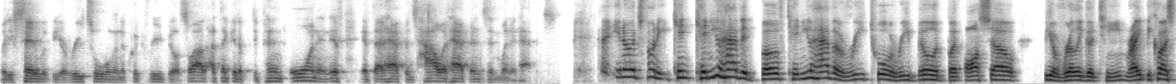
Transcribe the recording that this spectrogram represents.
but he said it would be a retool and a quick rebuild. So I, I think it depends on and if if that happens, how it happens, and when it happens you know, it's funny. Can can you have it both? Can you have a retool, rebuild, but also be a really good team, right? Because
